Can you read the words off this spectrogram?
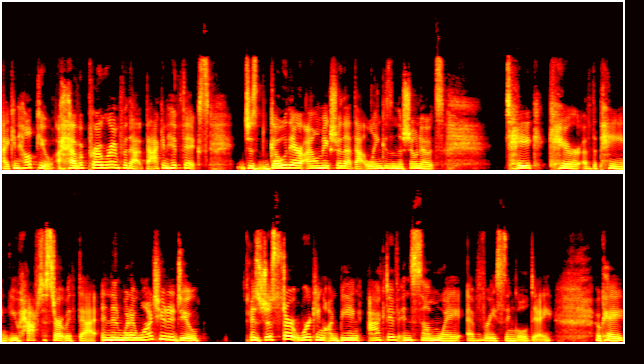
I can help you. I have a program for that, back and hip fix. Just go there. I'll make sure that that link is in the show notes take care of the pain. You have to start with that. And then what I want you to do is just start working on being active in some way every single day. Okay.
